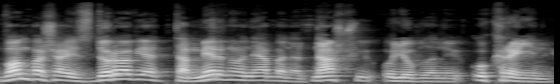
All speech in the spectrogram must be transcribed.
Вам бажаю здоров'я та мирного неба над нашою улюбленою Україною.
